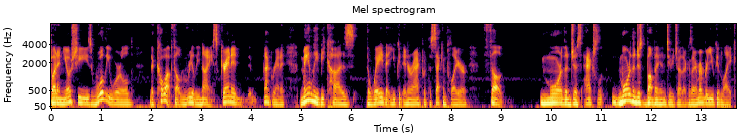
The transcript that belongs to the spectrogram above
But in Yoshi's Woolly World, the co-op felt really nice. Granted, not granted, mainly because the way that you could interact with the second player felt more than just actually more than just bumping into each other. Because I remember you could like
